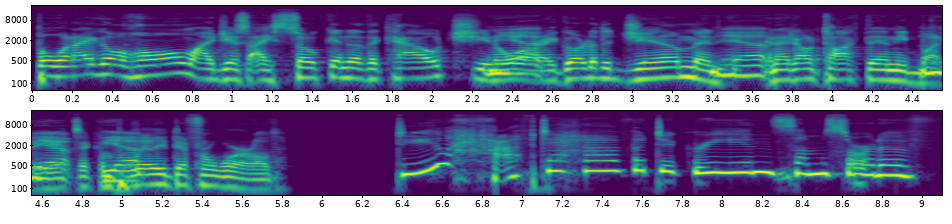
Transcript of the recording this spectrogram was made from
But when I go home, I just I soak into the couch, you know, yep. or I go to the gym and yep. and I don't talk to anybody. Yep. It's a completely different world do you have to have a degree in some sort of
